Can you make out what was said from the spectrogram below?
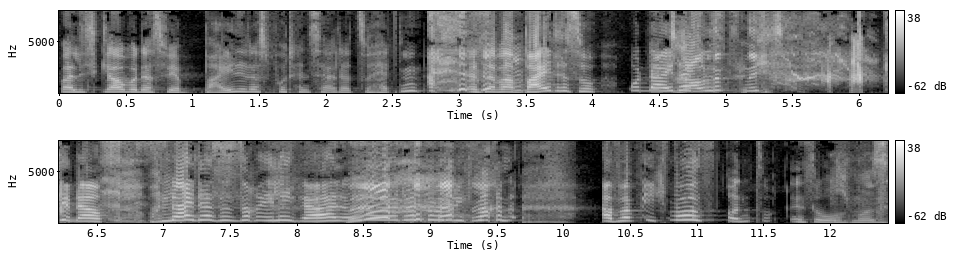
weil ich glaube, dass wir beide das Potenzial dazu hätten. Es ist aber beide so, oh nein, Wir trauen das uns ist, nicht. genau, oh nein, das ist doch illegal. Oh, das können wir nicht machen. Aber ich muss. Und so. so. Ich muss,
